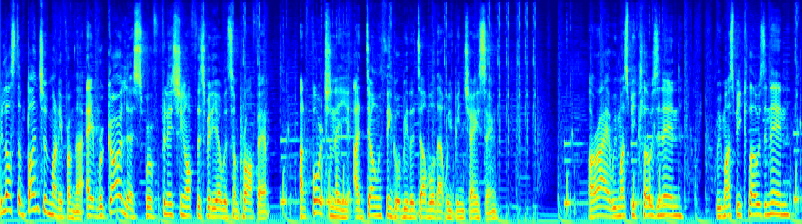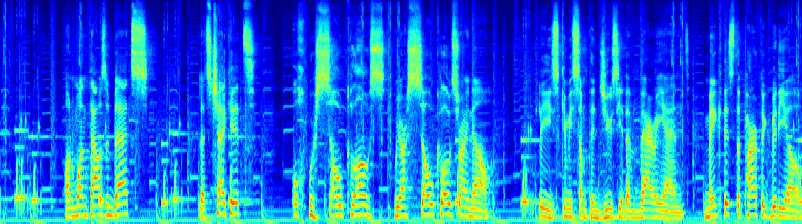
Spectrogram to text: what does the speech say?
We lost a bunch of money from that. Hey, regardless, we're finishing off this video with some profit. Unfortunately, I don't think it will be the double that we've been chasing. All right, we must be closing in. We must be closing in on 1,000 bets. Let's check it. Oh, we're so close. We are so close right now. Please, give me something juicy at the very end. Make this the perfect video.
